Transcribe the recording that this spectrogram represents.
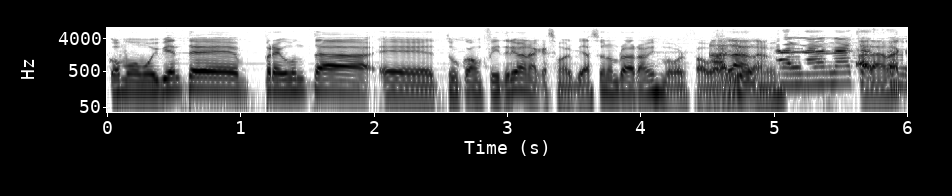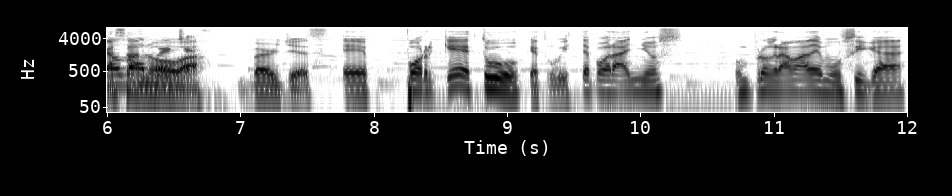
como muy bien te pregunta eh, tu confitriona, que se me olvida su nombre ahora mismo, por favor, Alana. Alana Casanova, Burgess. Eh, ¿Por qué tú, que tuviste por años un programa de música,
